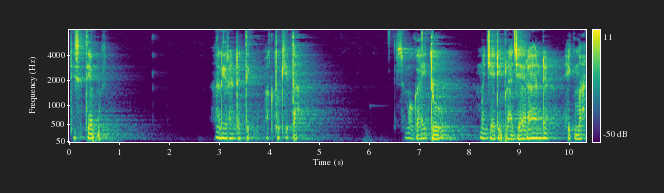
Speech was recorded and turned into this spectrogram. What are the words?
di setiap aliran detik waktu kita. Semoga itu menjadi pelajaran dan hikmah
